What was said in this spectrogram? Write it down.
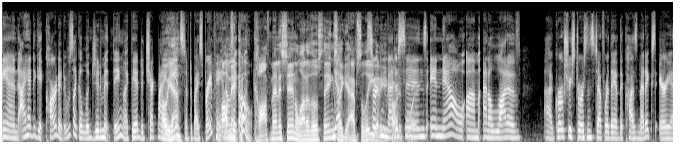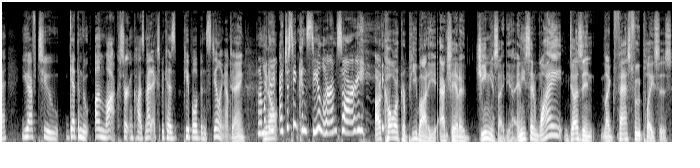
And I had to get carded. It was like a legitimate thing. Like they had to check my Oh, ID yeah. and stuff to buy spray paint. Oh, and I was man, like, oh, cough medicine, a lot of those things. Yep. Like, absolutely, you got to certain get carded for it. medicines. And now um, at a lot of uh, grocery stores and stuff where they have the cosmetics area, you have to get them to unlock certain cosmetics because people have been stealing them. Dang. And I'm You like, know- I, I just need concealer. I'm sorry. Our coworker Peabody actually had a genius idea, and he said, "Why doesn't like fast food places,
